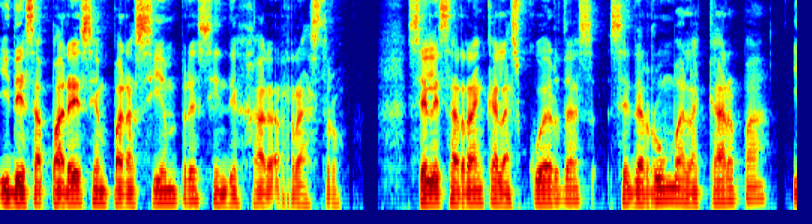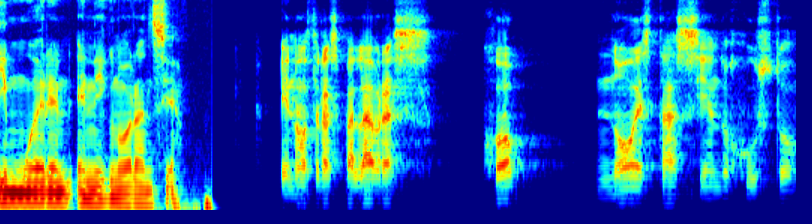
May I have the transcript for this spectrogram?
y desaparecen para siempre sin dejar rastro. Se les arranca las cuerdas, se derrumba la carpa y mueren en ignorancia. En otras palabras, Job no estás siendo justo,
